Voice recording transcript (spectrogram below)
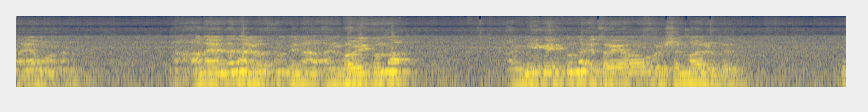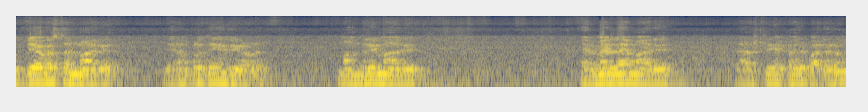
നയമാണ്. ആ നയം തന്നെ അനു പിന്നെ അനുഭവിക്കുന്ന അംഗീകരിക്കുന്ന എത്രയോ പുരുഷന്മാരുണ്ട്. ഉദ്യോഗസ്ഥന്മാർ ജനപ്രതിനിധികൾ മന്ത്രിമാർ എം എൽ എമാർ രാഷ്ട്രീയക്കാർ പലരും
